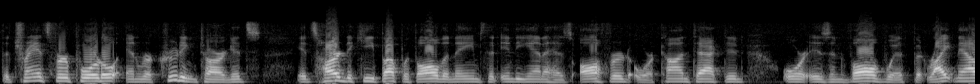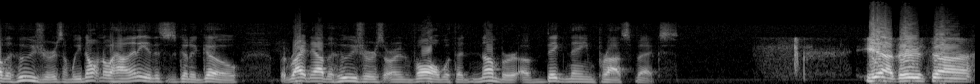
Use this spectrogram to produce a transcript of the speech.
the transfer portal and recruiting targets, it's hard to keep up with all the names that Indiana has offered or contacted or is involved with. But right now, the Hoosiers, and we don't know how any of this is going to go, but right now, the Hoosiers are involved with a number of big name prospects. Yeah, there's uh,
